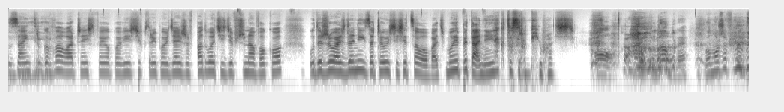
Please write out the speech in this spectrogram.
y, zaintrygowała część twojej opowieści, w której powiedziałaś, że wpadła ci dziewczyna w oko, uderzyłaś do niej i zaczęłyście się całować. Moje pytanie, jak to zrobiłaś? O, ale to dobre, bo może w końcu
